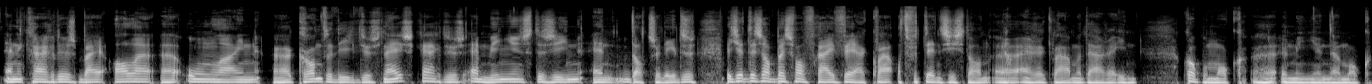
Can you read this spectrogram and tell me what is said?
En ik krijg dus bij alle uh, online uh, kranten die ik dus lees, krijg dus en Minions te zien en dat soort dingen. Dus weet je, het is al best wel vrij ver qua advertenties dan uh, ja. en reclame daarin. Koop een mok, een Minion mok.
